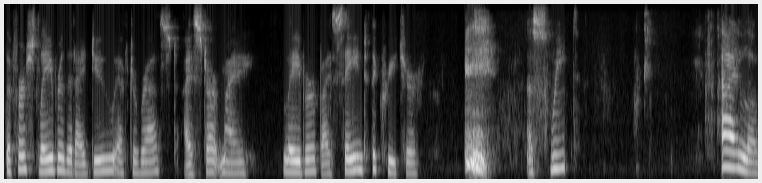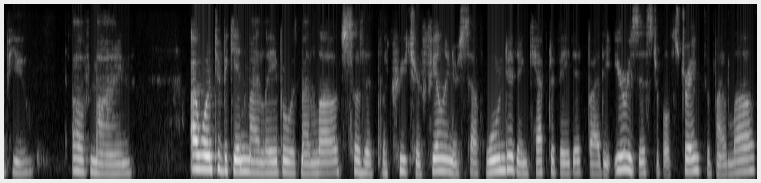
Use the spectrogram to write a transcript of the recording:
The first labor that I do after rest, I start my labor by saying to the creature, a sweet, I love you, of mine. I want to begin my labor with my love so that the creature, feeling herself wounded and captivated by the irresistible strength of my love,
